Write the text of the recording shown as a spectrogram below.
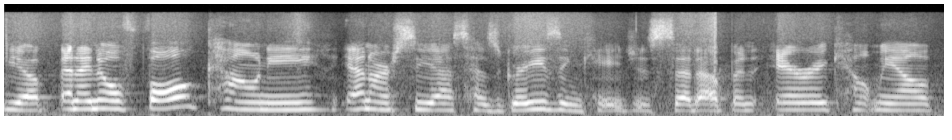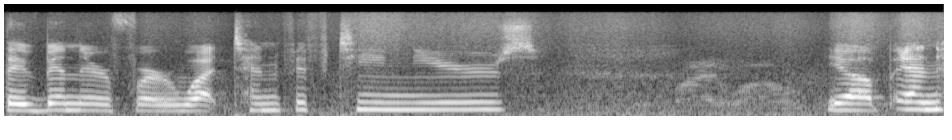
Yep, and I know Faulk County, NRCS has grazing cages set up, and Eric, help me out, they've been there for what, 10, 15 years? Yep, and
